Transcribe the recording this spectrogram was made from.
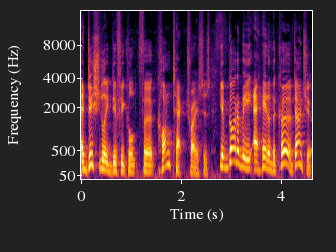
additionally difficult for contact tracers. You've got to be ahead of the curve, don't you?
